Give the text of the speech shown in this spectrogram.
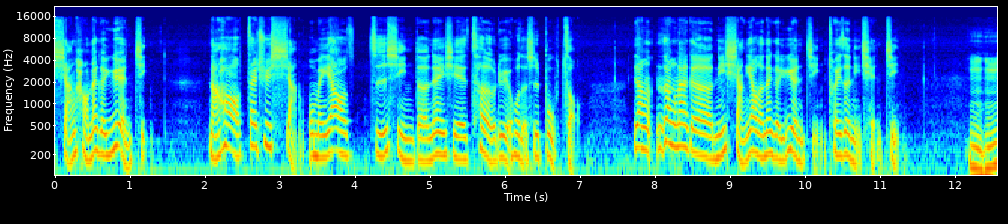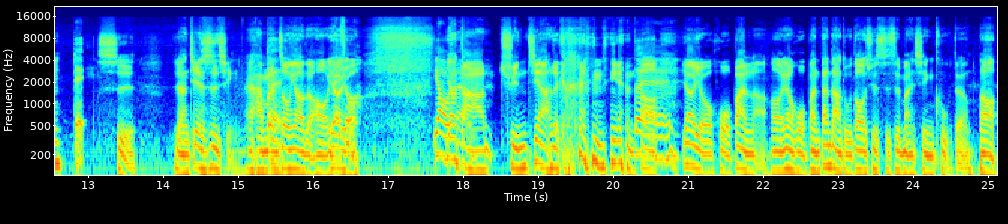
想好那个愿景，然后再去想我们要执行的那些策略或者是步骤，让让那个你想要的那个愿景推着你前进。嗯哼，对，是两件事情，还蛮重要的哈，要有。要要打群架的概念 啊，要有伙伴啦，哦，要伙伴，单打独斗确实是蛮辛苦的啊，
